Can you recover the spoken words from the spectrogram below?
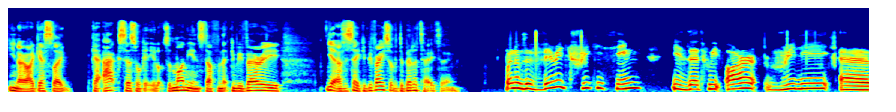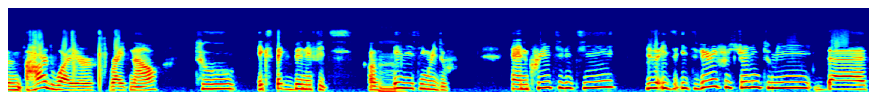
you know, I guess like get access or get you lots of money and stuff, and that can be very yeah, as I say, it can be very sort of debilitating. One of the very tricky things is that we are really um, hardwired right now to expect benefits of mm. anything we do. And creativity, you know, it's it's very frustrating to me that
